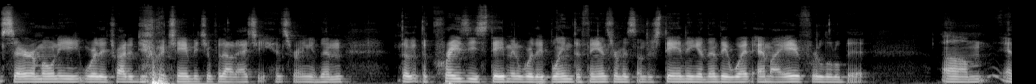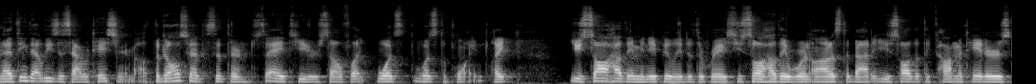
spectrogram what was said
ceremony where they tried to do a championship without actually answering. And then the, the crazy statement where they blamed the fans for misunderstanding and then they went MIA for a little bit. Um, and I think that leaves a sour taste in your mouth. But also you have to sit there and say to yourself, like, what's what's the point? Like, you saw how they manipulated the race. You saw how they weren't honest about it. You saw that the commentators,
